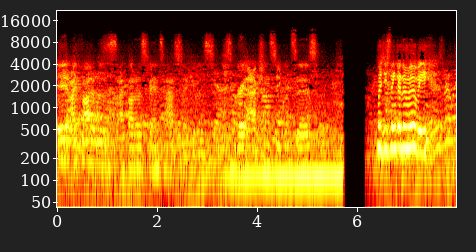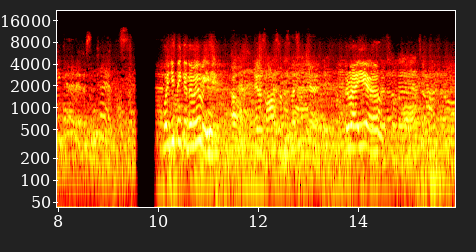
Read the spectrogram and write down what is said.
It, I thought it was I thought it was fantastic. It was some great action sequences. What did you think of the movie? It was really good. It was intense. What did you think of the movie? Oh, it was awesome. Especially good. What about you?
